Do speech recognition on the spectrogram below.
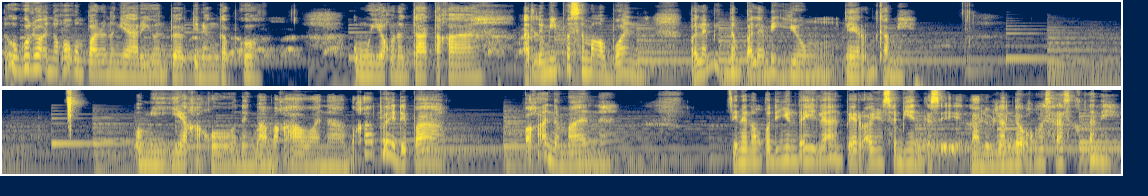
Naguguluhan ako kung paano nangyari yun pero tinanggap ko. Umuwi ako nagtataka at lumipas sa mga buwan, palamig ng palamig yung meron kami. Umiiyak ako, nagmamakaawa na baka pwede pa. baka naman. Tinanong ko din yung dahilan pero ayun sabihin kasi lalo lang daw ako masasaktan eh.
